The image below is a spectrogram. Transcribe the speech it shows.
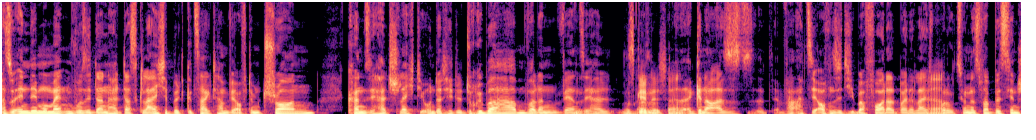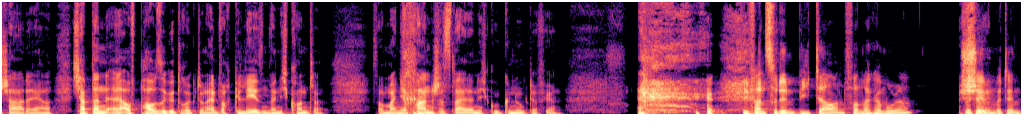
also in den Momenten, wo sie dann halt das gleiche Bild gezeigt haben wie auf dem Tron, können sie halt schlecht die Untertitel drüber haben, weil dann wären sie halt. Das geht also, nicht, ja. äh, Genau, also es äh, hat sie offensichtlich überfordert bei der Live-Produktion. Das war ein bisschen schade, ja. Ich habe dann äh, auf Pause gedrückt und einfach gelesen, wenn ich konnte. So, mein Japanisch ist leider nicht gut genug dafür. Wie fandst du den Beatdown von Nakamura? Mit Schön. den, mit, den,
